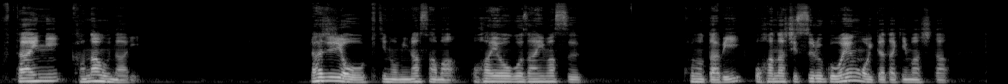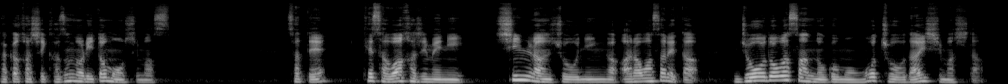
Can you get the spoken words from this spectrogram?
不体にかなうなり。ラジオをお聞きの皆様、おはようございます。この度、お話しするご縁をいただきました、高橋和則と申します。さて、今朝ははじめに、親鸞上人が表された浄土和山の御門を頂戴しました。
